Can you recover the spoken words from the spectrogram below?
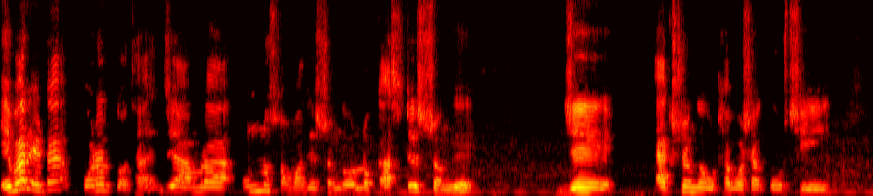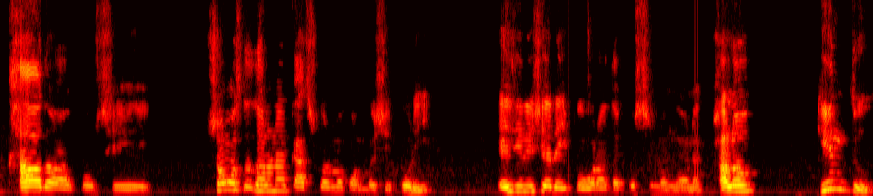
এবার এটা পরের কথা যে আমরা অন্য সমাজের সঙ্গে, অন্য কাস্টের সঙ্গে যে একসঙ্গে উঠা বসা করছি, খাওয়া দাওয়া করছি, সমস্ত ধরনের কাজকর্ম কম বেশি করি। এই জিনিসের এই প্রবণতা পশ্চিমবঙ্গে অনেক ভালো। কিন্তু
